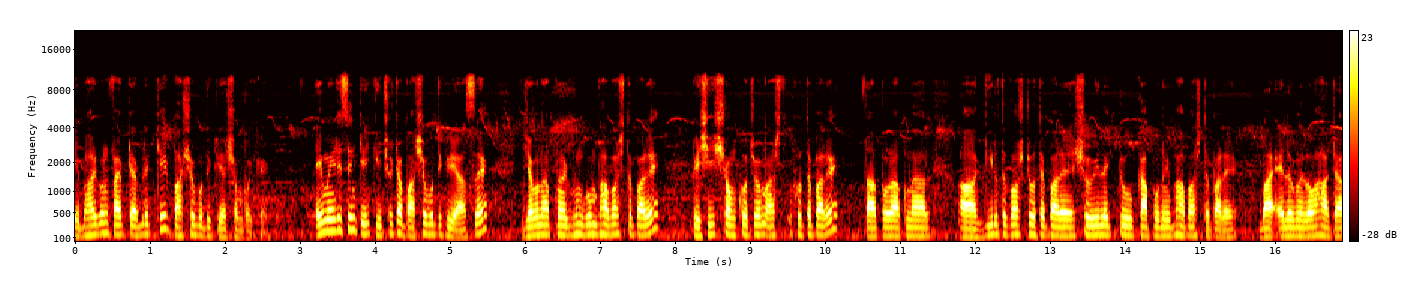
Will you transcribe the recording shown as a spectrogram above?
এই ভার্গন ফাইভ ট্যাবলেটটির পার্শ্ব প্রতিক্রিয়া সম্পর্কে। এই মেডিসিনটির কিছুটা পার্শ্ব প্রতিক্রিয়া আছে, যেমন আপনার ঘুম ঘুম ভাব আসতে পারে, পেশির সংকোচন আস, হতে পারে, তারপর আপনার গিলতে কষ্ট হতে পারে, শরীরে একটু কাঁপুনি ভাব আসতে পারে, বা এলোমেলো হাঁটা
